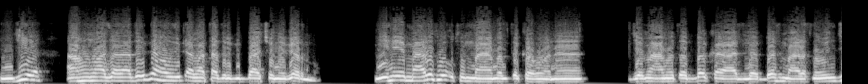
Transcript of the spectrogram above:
እንጂ አሁን አዛን አድርገህ አሁን ይቃም አታድርግባቸው ነገር ነው። ይሄ ማለት ወቅቱን ማያመልጥ ከሆነ ጀማዓ መጠበቅ አለበት ማለት ነው እንጂ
